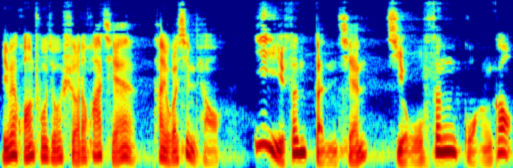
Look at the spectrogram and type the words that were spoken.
因为黄楚九舍得花钱，他有个信条：一分本钱，九分广告。”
